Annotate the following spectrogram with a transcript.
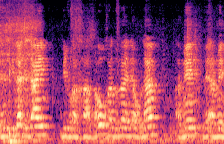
לנטילת ידיים בברכה. ברוך ה' לעולם, אמן ואמן.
